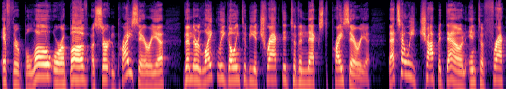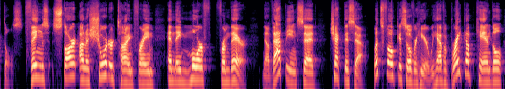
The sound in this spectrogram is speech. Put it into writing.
If they're below or above a certain price area, then they're likely going to be attracted to the next price area. That's how we chop it down into fractals. Things start on a shorter time frame and they morph from there. Now, that being said, check this out. Let's focus over here. We have a breakup candle.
